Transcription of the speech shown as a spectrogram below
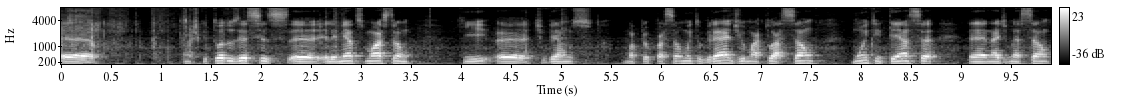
eh, acho que todos esses elementos mostram que tivemos uma preocupação muito grande, uma atuação muito intensa na dimensão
